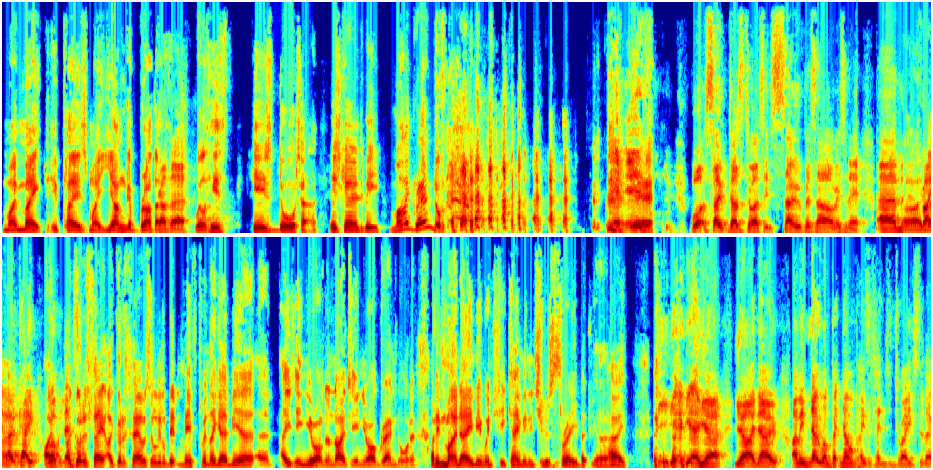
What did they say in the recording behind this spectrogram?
my mate who plays my younger brother. Brother. Well, his his daughter is going to be my granddaughter. Is. What soap does to us, it's so bizarre, isn't it? Um, I right, know. okay. I, Well, I got to say, I got to say, I was a little bit miffed when they gave me a, a 18 year old and 19 year old granddaughter. I didn't mind Amy when she came in and she was three, but you know, hey, yeah, yeah, yeah, yeah. I know. I mean, no one, but no one pays attention to age, do they?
